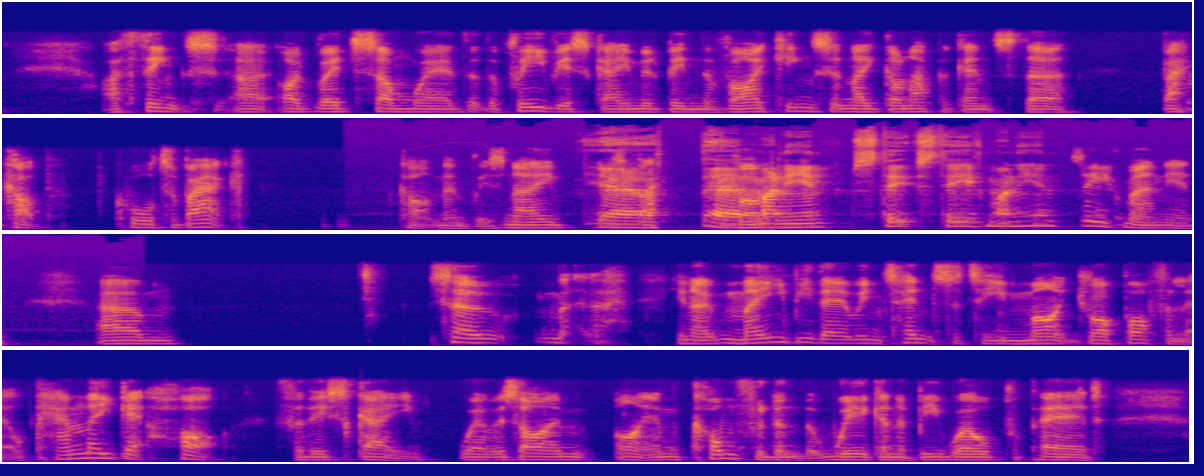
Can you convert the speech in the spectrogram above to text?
I think uh, I'd read somewhere that the previous game had been the Vikings, and they'd gone up against the backup quarterback. Can't remember his name. Yeah, uh, Mannion, Steve, Steve Mannion. Steve Mannion. Um, so you know maybe their intensity might drop off a little. Can they get hot for this game? Whereas I'm I am confident that we're going to be well prepared.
